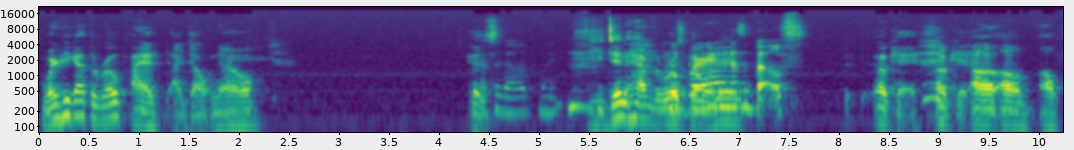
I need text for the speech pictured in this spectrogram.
where he got the rope, I I don't know. That's a valid point. he didn't have the rope. He was wearing it as a belt. Okay, okay, I'll, I'll I'll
